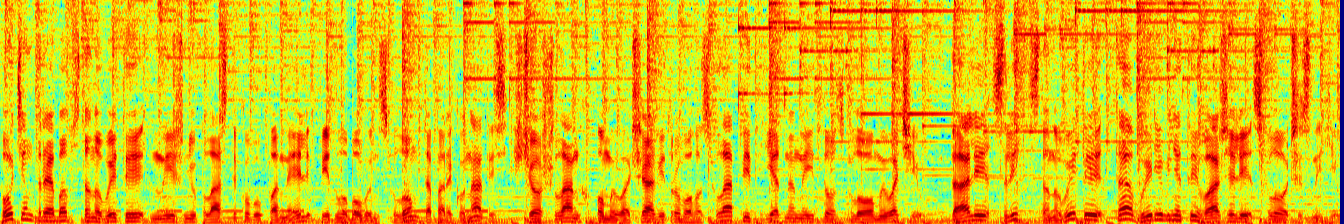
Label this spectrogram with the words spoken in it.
Потім треба встановити нижню пластикову панель під лобовим склом та переконатись, що шланг омивача вітрового скла під'єднаний до склоомивачів. Далі слід встановити та вирівняти важелі склоочисників.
